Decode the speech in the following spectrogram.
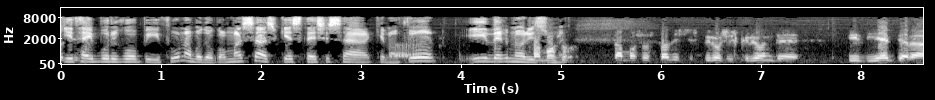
ποιοι θα υπουργοποιηθούν από το κόμμα σας, ποιες θέσεις θα κοινωθούν ή δεν γνωρίζουμε. Τα ποσοστά της εισπήρωσης κρύονται ιδιαίτερα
